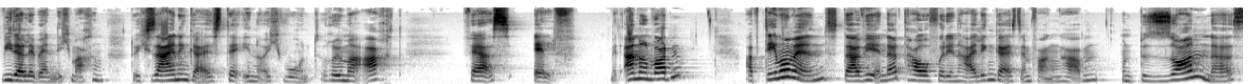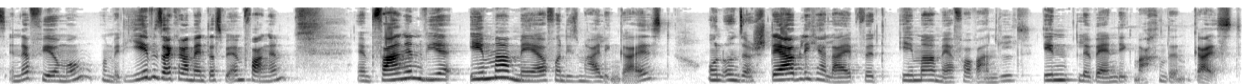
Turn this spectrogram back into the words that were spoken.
wieder lebendig machen durch seinen Geist, der in euch wohnt. Römer 8, Vers 11. Mit anderen Worten, ab dem Moment, da wir in der Taufe den Heiligen Geist empfangen haben und besonders in der Firmung und mit jedem Sakrament, das wir empfangen, empfangen wir immer mehr von diesem Heiligen Geist und unser sterblicher Leib wird immer mehr verwandelt in lebendig machenden Geist.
